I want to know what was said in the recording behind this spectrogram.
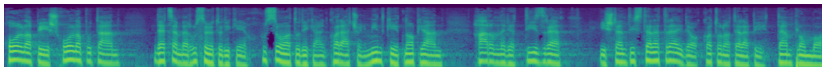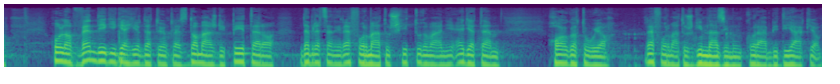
holnap és holnap után, december 25-én, 26-án, karácsony mindkét napján, 3.4.10-re Isten tiszteletre, ide a katonatelepi templomba. Holnap vendégige hirdetőnk lesz Damásdi Péter, a Debreceni Református Hittudományi Egyetem hallgatója, Református Gimnáziumunk korábbi diákja.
